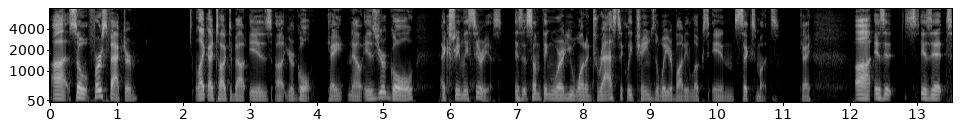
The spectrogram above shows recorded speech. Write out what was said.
Uh, so, first factor, like I talked about, is uh, your goal. Okay. Now, is your goal extremely serious? Is it something where you want to drastically change the way your body looks in six months? Okay. Uh, is it is it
